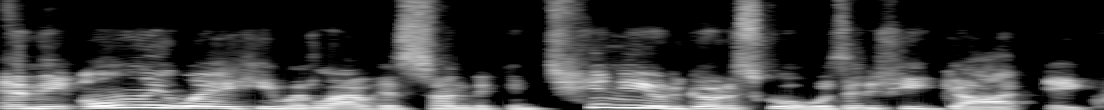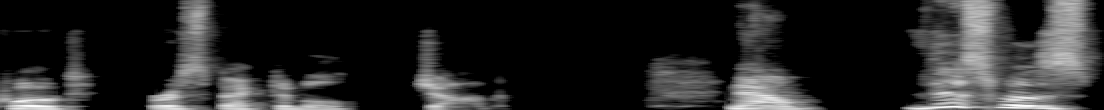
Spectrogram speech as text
And the only way he would allow his son to continue to go to school was that if he got a, quote, respectable job. Now, this was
